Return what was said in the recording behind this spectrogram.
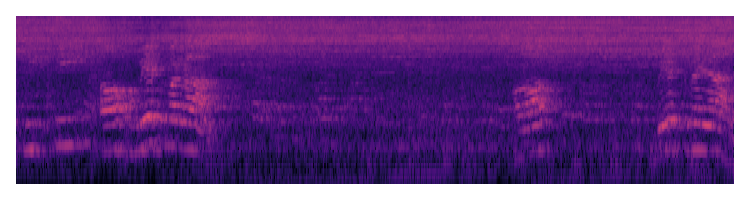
city of west Bengal और वेस्ट बंगाल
